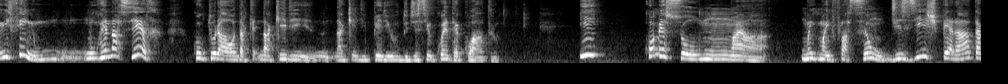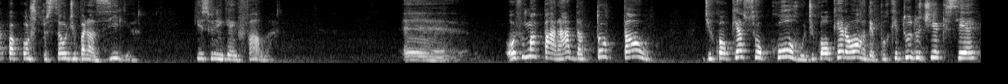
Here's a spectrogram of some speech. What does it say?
enfim, um, renascer cultural naquele, naquele período de 54. E começou uma, uma, uma inflação desesperada com a construção de Brasília, que isso ninguém fala. É, houve uma parada total de qualquer socorro, de qualquer ordem, porque tudo tinha que ser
